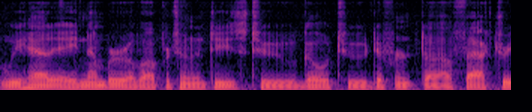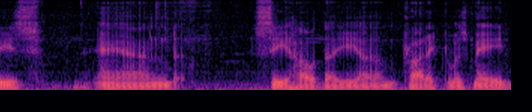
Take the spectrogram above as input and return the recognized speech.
we had a number of opportunities to go to different uh, factories and see how the um, product was made.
